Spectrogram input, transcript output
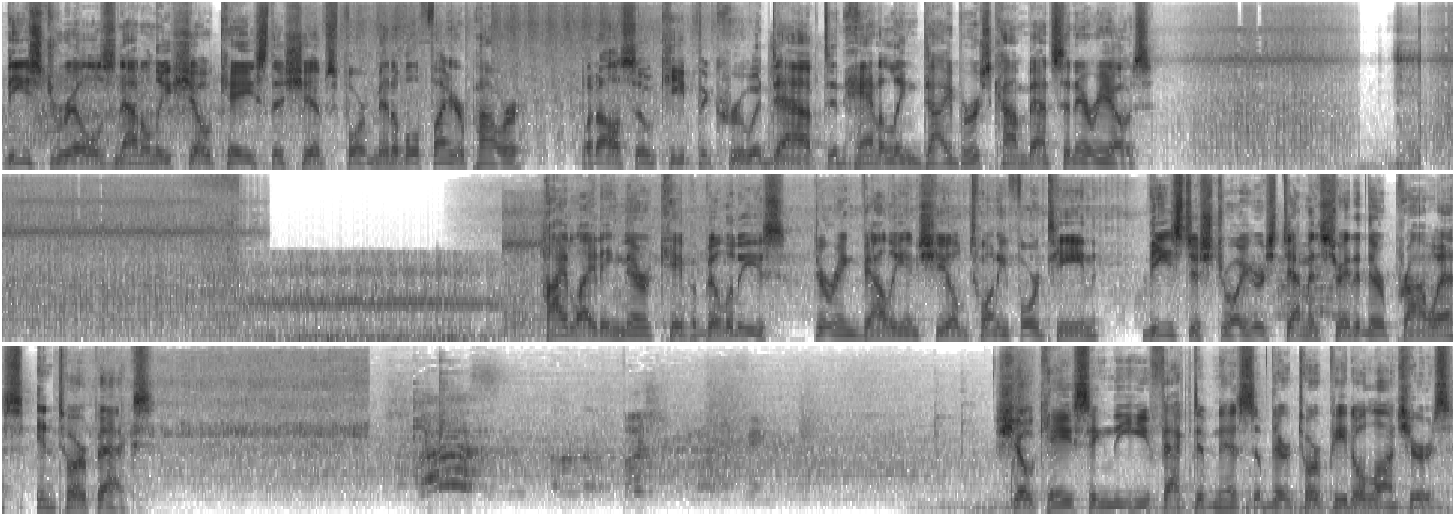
These drills not only showcase the ship's formidable firepower, but also keep the crew adept in handling diverse combat scenarios. Highlighting their capabilities during Valiant Shield 2014, these destroyers demonstrated their prowess in Torpex. Showcasing the effectiveness of their torpedo launchers.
